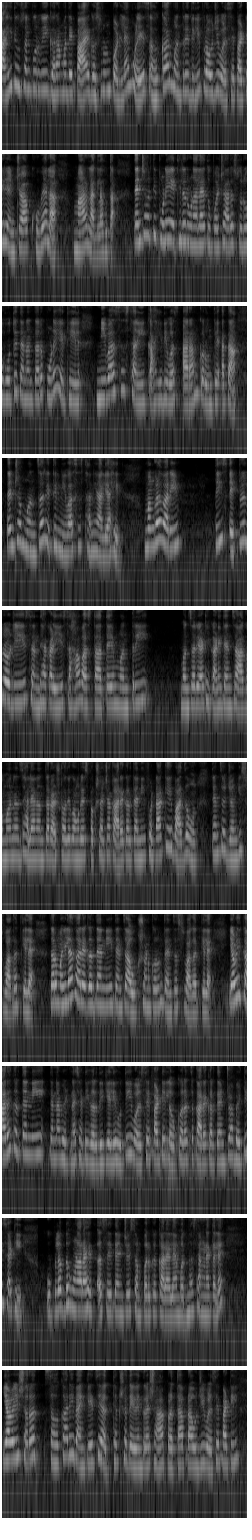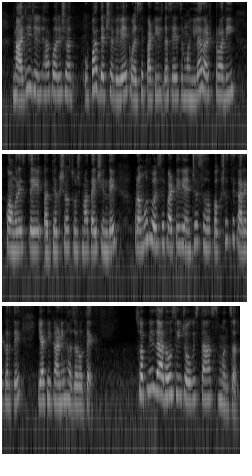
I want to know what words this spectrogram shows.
काही दिवसांपूर्वी घरामध्ये पाय घसरून पडल्यामुळे सहकार मंत्री दिलीपरावजी वळसे पाटील यांच्या खुव्याला मार लागला होता. त्यांच्यावरती पुणे येथील रुग्णालयात उपचार सुरू होते. त्यानंतर पुणे येथील निवासस्थानी काही दिवस आराम करून ते आता त्यांच्या मंचर येथील निवासस्थानी आले आहेत. मंगळवारी तीस एप्रिल रोजी संध्याकाळी सहा वाजता ते मंत्री मंचर या ठिकाणी त्यांचं आगमन झाल्यानंतर राष्ट्रवादी काँग्रेस पक्षाच्या कार्यकर्त्यांनी फटाके वाजवून त्यांचं जंगी स्वागत केलंय. तर महिला कार्यकर्त्यांनी त्यांचं औक्षण करून त्यांचं स्वागत केलंय. यावेळी कार्यकर्त्यांनी त्यांना भेटण्यासाठी गर्दी केली होती. वळसे पाटील लवकरच कार्यकर्त्यांच्या भेटीसाठी उपलब्ध होणार आहेत असे त्यांचे संपर्क कार्यालयामधनं सांगण्यात आले यावेळी शरद सहकारी बँकेचे अध्यक्ष देवेंद्र शहा प्रतापरावजी वळसे पाटील माजी जिल्हा परिषद उपाध्यक्ष विवेक वळसे पाटील तसेच महिला राष्ट्रवादी काँग्रेसचे अध्यक्ष सुषमाताई शिंदे प्रमोद वळसे पाटील यांच्यासह पक्षाचे कार्यकर्ते या ठिकाणी हजर होते. स्वप्नील जाधव सी चोवीस तास मंचर.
